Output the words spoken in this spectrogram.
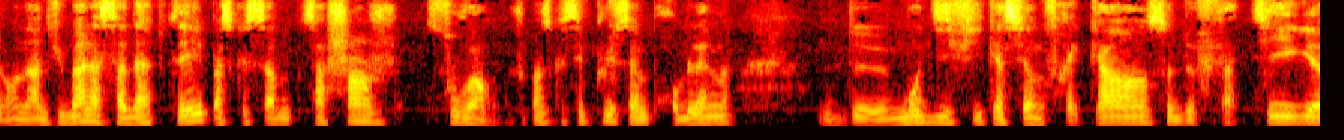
on a du mal à s'adapter parce que ça, change souvent. Je pense que c'est plus un problème de modification de fréquence, de fatigue,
